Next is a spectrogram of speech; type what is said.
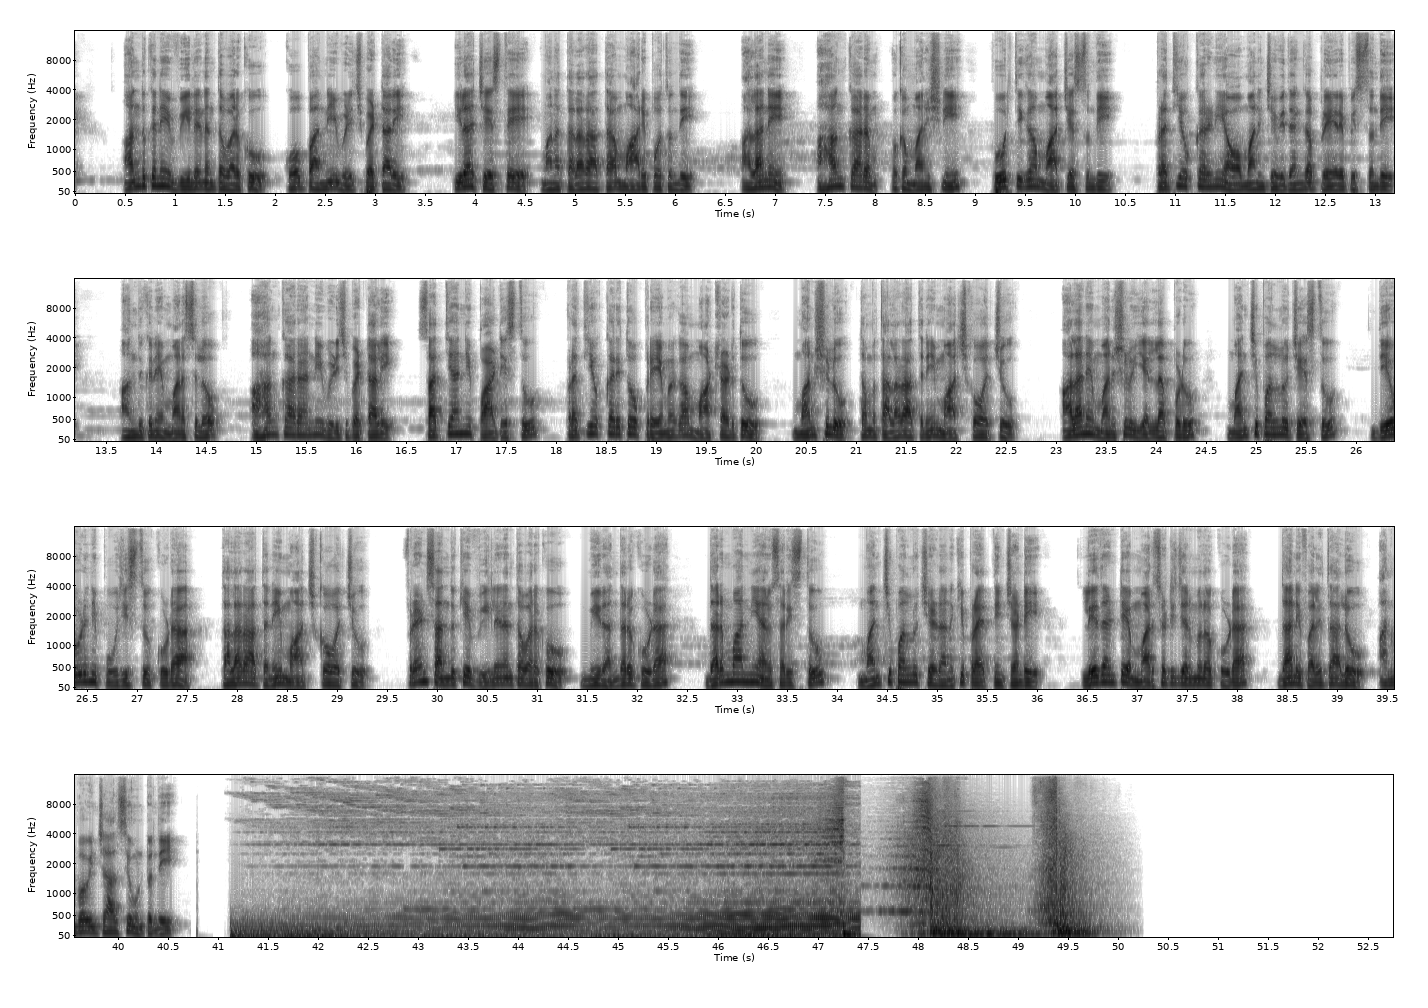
అందుకనే వీలైనంత వరకు కోపాన్ని విడిచిపెట్టాలి. ఇలా చేస్తే మన తలరాత మారిపోతుంది. అలానే అహంకారం ఒక మనిషిని పూర్తిగా మార్చేస్తుంది. ప్రతి ఒక్కరిని అవమానించే విధంగా ప్రేరేపిస్తుంది. అందుకనే మనసులో అహంకారాన్ని విడిచిపెట్టాలి. సత్యాన్ని పాటిస్తూ ప్రతి ఒక్కరితో ప్రేమగా మాట్లాడుతూ మనుషులు తమ తలరాతని మార్చుకోవచ్చు. అలానే మనుషులు ఎల్లప్పుడూ మంచి పనులు చేస్తూ దేవుడిని పూజిస్తూ కూడా తలరాతని మార్చుకోవచ్చు. ఫ్రెండ్స్ అందుకే వీలైనంత వరకు మీరందరూ కూడా ధర్మాన్ని అనుసరిస్తూ మంచి పనులు చేయడానికి ప్రయత్నించండి. లేదంటే మరుసటి జన్మలో కూడా దాని ఫలితాలు అనుభవించాల్సి ఉంటుంది.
